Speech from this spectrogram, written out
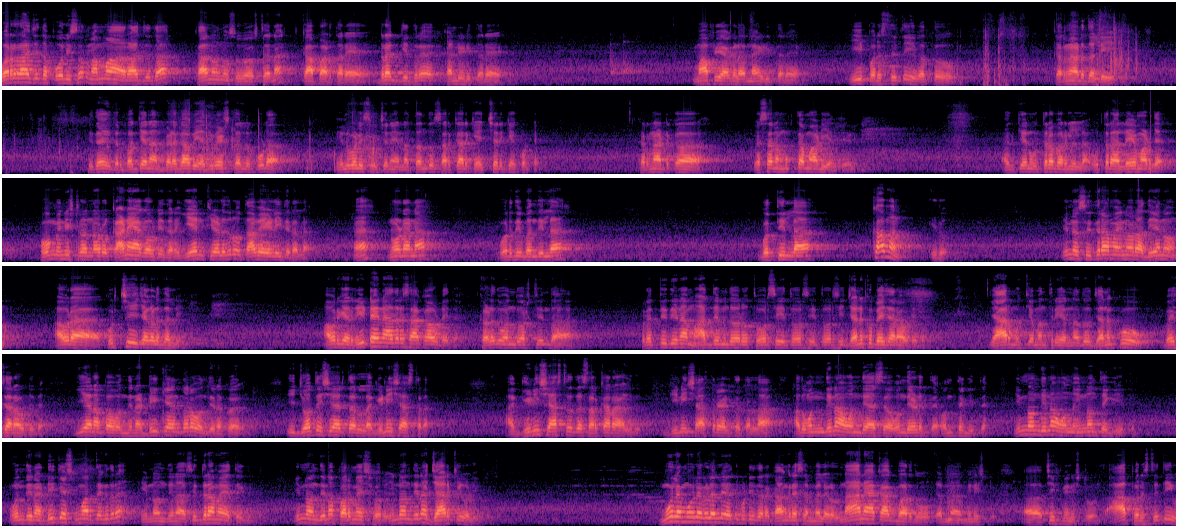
ಹೊರ ರಾಜ್ಯದ ಪೊಲೀಸರು ನಮ್ಮ ರಾಜ್ಯದ ಕಾನೂನು ಸುವ್ಯವಸ್ಥೆನ ಕಾಪಾಡ್ತಾರೆ. ಡ್ರಗ್ ಇದ್ದರೆ ಕಂಡುಹಿಡಿತಾರೆ ಮಾಫಿಯಾಗಳನ್ನು ಹಿಡಿತಾರೆ. ಈ ಪರಿಸ್ಥಿತಿ ಇವತ್ತು ಕರ್ನಾಟಕದಲ್ಲಿ ಇದೆ. ಇದರ ಬಗ್ಗೆ ನಾನು ಬೆಳಗಾವಿ ಅಧಿವೇಶನದಲ್ಲೂ ಕೂಡ ನಿಲುವಳಿ ಸೂಚನೆಯನ್ನು ತಂದು ಸರ್ಕಾರಕ್ಕೆ ಎಚ್ಚರಿಕೆ ಕೊಟ್ಟೆ. ಕರ್ನಾಟಕ ವ್ಯಸನ ಮುಕ್ತ ಮಾಡಿ ಅಂತೇಳಿ. ಅದಕ್ಕೇನು ಉತ್ತರ ಬರಲಿಲ್ಲ. ಉತ್ತರ ಲೇ ಮಾಡಿದೆ. ಹೋಮ್ ಮಿನಿಸ್ಟರ್ ಅನ್ನೋರು ಕಾಣೆ ಆಗೋಟಿದ್ದಾರೆ ಏನು ಕೇಳಿದ್ರು ತಾವೇ ಹೇಳಿದ್ದೀರಲ್ಲ. ಹಾಂ? ನೋಡೋಣ. ವರದಿ ಬಂದಿಲ್ಲ. ಗೊತ್ತಿಲ್ಲ. ಕಾಮನ್ ಇದು. ಇನ್ನು ಸಿದ್ದರಾಮಯ್ಯನವರು ಅದೇನು? ಅವರ ಕುರ್ಚಿ ಜಗಳದಲ್ಲಿ. ಅವ್ರಿಗೆ ರಿಟೈನ್ ಆದರೆ ಸಾಕಾಗ್ಬಿಟ್ಟೈತೆ. ಕಳೆದ ಒಂದು ವರ್ಷದಿಂದ ಪ್ರತಿದಿನ ಮಾಧ್ಯಮದವರು ತೋರಿಸಿ ತೋರಿಸಿ ತೋರಿಸಿ ಜನಕ್ಕೂ ಬೇಜಾರಾಗ್ಬಿಟ್ಟಿದೆ. ಯಾರು ಮುಖ್ಯಮಂತ್ರಿ ಅನ್ನೋದು ಜನಕ್ಕೂ ಬೇಜಾರಾಗ್ಬಿಟ್ಟಿದೆ. ಏನಪ್ಪ ಒಂದಿನ ಡಿ ಕೆ ಅಂತಾರೆ ಒಂದಿನ ಕ- ಈ ಜ್ಯೋತಿಷ್ಯ ಇರ್ತಾರಲ್ಲ ಗಿಣಿಶಾಸ್ತ್ರ ಆ ಗಿಣಿಶಾಸ್ತ್ರದ ಸರ್ಕಾರ ಇದು. ಗಿಣಿಶಾಸ್ತ್ರ ಹೇಳ್ತೈತಲ್ಲ, ಅದು ಒಂದಿನ ಒಂದು ಹೆಸ ಒಂದು ಹೇಳುತ್ತೆ, ಒಂದು ತೆಗಿಯುತ್ತೆ ಇನ್ನೊಂದು ಒಂದು, ಇನ್ನೊಂದು ತೆಗಿಯುತ್ತೆ ಒಂದಿನ ಡಿ ಕೆ ಶಿವಕುಮಾರ್ ತೆಗೆದ್ರೆ ಇನ್ನೊಂದು ದಿನ ಸಿದ್ದರಾಮಯ್ಯ ತೆಗಿಯುತ್ತೆ ಇನ್ನೊಂದು ದಿನ ಪರಮೇಶ್ವರ್, ಇನ್ನೊಂದು ದಿನ ಜಾರಕಿಹೊಳಿ. ಮೂಲೆ ಮೂಲೆಗಳಲ್ಲಿ ಎದ್ಬಿಟ್ಟಿದ್ದಾರೆ ಕಾಂಗ್ರೆಸ್ ಎಂ ಎಲ್ ಎಗಳು. ನಾನು ಯಾಕೆ ಆಗಬಾರ್ದು ಎಂ ಮಿನಿಸ್ಟ್ರು ಚೀಫ್ ಮಿನಿಸ್ಟ್ರು ಅಂತ. ಆ ಪರಿಸ್ಥಿತಿ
